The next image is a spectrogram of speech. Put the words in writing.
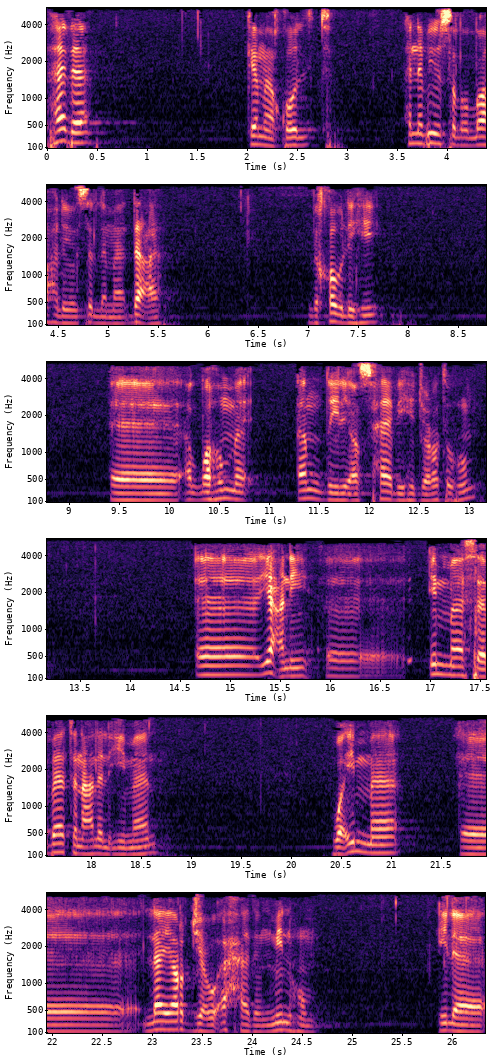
هذا كما قلت النبي صلى الله عليه وسلم دعا بقوله آه اللهم أمضي لأصحاب هجرتهم آه يعني آه إما ثباتا على الإيمان وإما لا يرجع أحد منهم إلى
